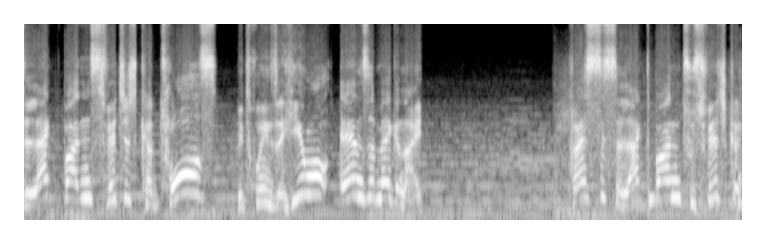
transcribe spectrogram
Select button switches controls between the hero and the Meganite. Press the select button to switch con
